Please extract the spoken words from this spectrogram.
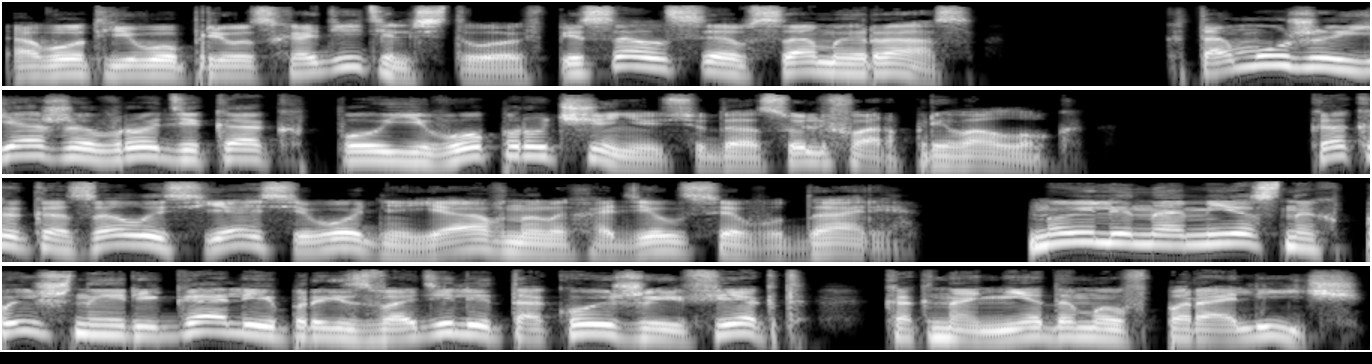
а вот его превосходительство вписался в самый раз. К тому же я же вроде как по его поручению сюда сульфар приволок. Как оказалось, я сегодня явно находился в ударе. Ну или на местных пышные регалии производили такой же эффект, как на Недомов паралич.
